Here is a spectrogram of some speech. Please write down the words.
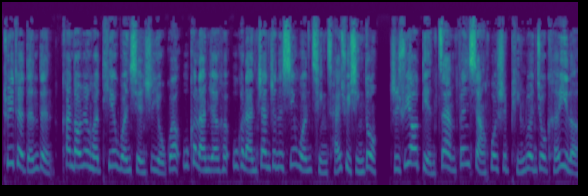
Twitter 等等，看到任何贴文显示有关乌克兰人和乌克兰战争的新闻，请采取行动，只需要点赞、分享或是评论就可以了。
